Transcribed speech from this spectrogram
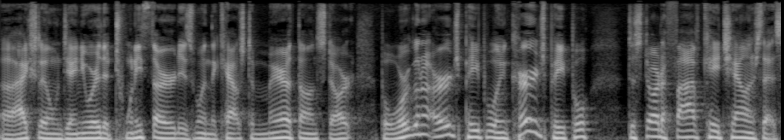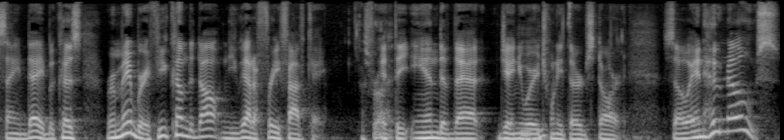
Uh, actually, on January the 23rd is when the Couch to Marathon start. But we're going to urge people, encourage people to start a 5K challenge that same day. Because remember, if you come to Dalton, you've got a free 5K That's right. at the end of that January 23rd start. So, and who knows?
